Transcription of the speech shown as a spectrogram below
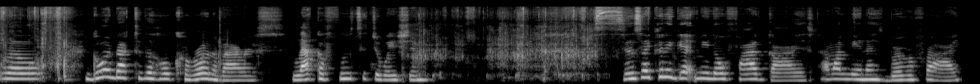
well, going back to the whole coronavirus, lack of food situation. Since I couldn't get me no Five Guys, I wanted me a nice burger fry.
